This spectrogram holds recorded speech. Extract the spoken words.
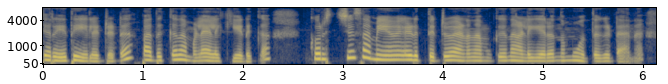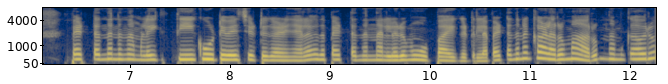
ചെറിയ തേയിലിട്ടിട്ട് പതുക്കെ നമ്മൾ ഇളക്കിയെടുക്കുക. കുറച്ച് സമയം എടുത്തിട്ട് വേണം നമുക്ക് നാളികേരം ഒന്ന് മൂത്ത് കിട്ടാൻ. പെട്ടെന്ന് തന്നെ നമ്മൾ ഈ തീ കൂട്ടി വെച്ചിട്ട് കഴിഞ്ഞാൽ അത് പെട്ടെന്ന് തന്നെ നല്ലൊരു മൂപ്പായി കിട്ടില്ല. പെട്ടെന്ന് തന്നെ കളറ് മാറും. നമുക്ക് ആ ഒരു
